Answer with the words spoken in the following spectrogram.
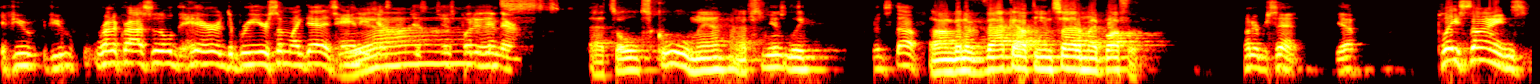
If you if you run across a little hair, debris, or something like that, it's handy. just, just just put it in there. that's- old school, man. Absolutely. Good stuff. I'm gonna vac out the inside of my buffer. Hundred percent. Yep. Place signs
